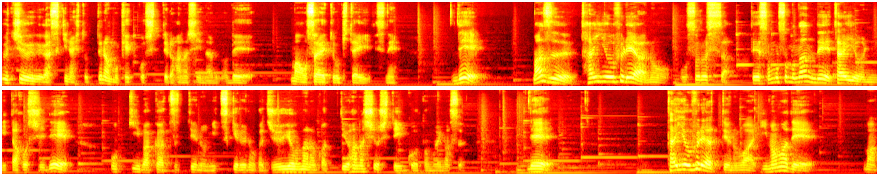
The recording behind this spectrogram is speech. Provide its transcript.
宇宙が好きな人っていうのはもう結構知ってる話になるので、まあ、押さえておきたいですね。で、まず太陽フレアの恐ろしさでそもそも何で太陽に似た星で大きい爆発っていうのを見つけるのが重要なのかっていう話をしていこうと思います。で、太陽フレアっていうのは今まで、まあ、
